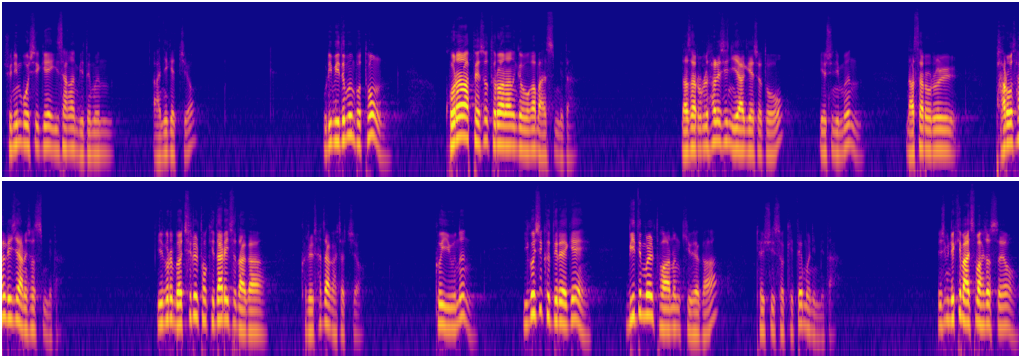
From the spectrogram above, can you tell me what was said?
주님 보시기에 이상한 믿음은 아니겠죠? 우리 믿음은 보통 고난 앞에서 드러나는 경우가 많습니다. 나사로를 살리신 이야기에서도 예수님은 나사로를 바로 살리지 않으셨습니다. 일부러 며칠을 더 기다리시다가 그를 찾아가셨죠. 그 이유는 이것이 그들에게 믿음을 더하는 기회가 될 수 있었기 때문입니다. 예수님 이렇게 말씀하셨어요.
